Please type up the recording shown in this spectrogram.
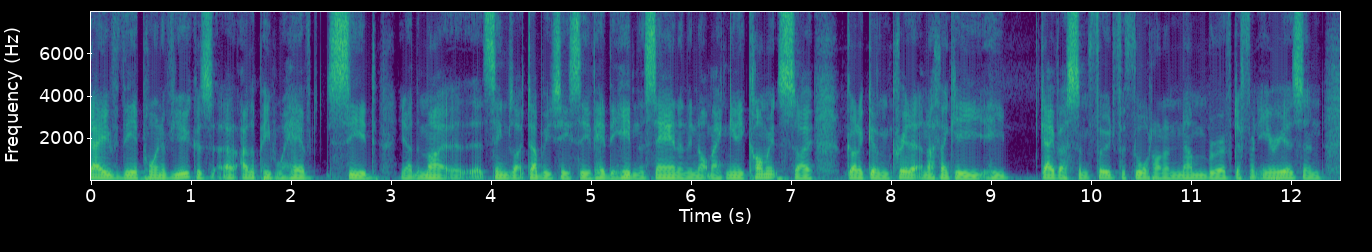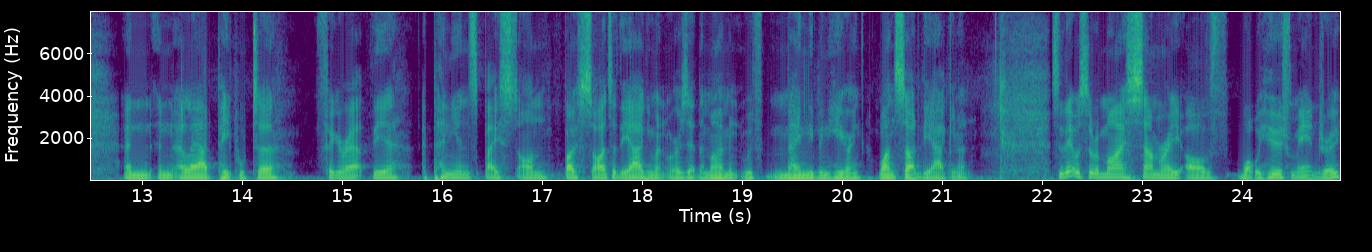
gave their point of view because uh, other people have said, you know, mo- it seems like WTC have had their head in the sand and they're not making any comments. So, got to give him credit, and I think he he gave us some food for thought on a number of different areas and and, and allowed people to figure out their opinions based on both sides of the argument whereas at the moment we've mainly been hearing one side of the argument so that was sort of my summary of what we heard from Andrew.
